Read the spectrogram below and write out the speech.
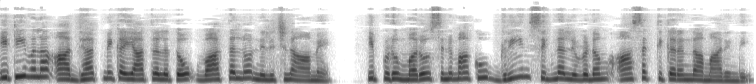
ఇటీవల ఆధ్యాత్మిక యాత్రలతో వార్తల్లో నిలిచిన ఆమె ఇప్పుడు మరో సినిమాకు గ్రీన్ సిగ్నల్ ఇవ్వడం ఆసక్తికరంగా మారింది.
